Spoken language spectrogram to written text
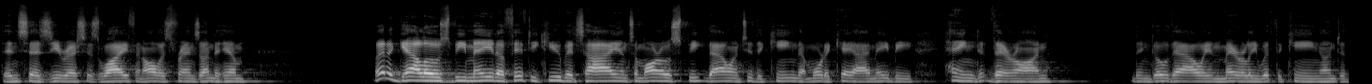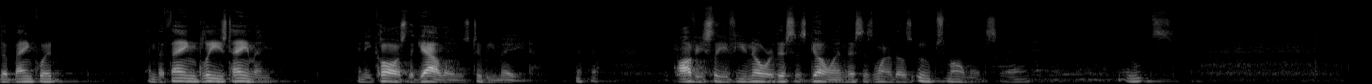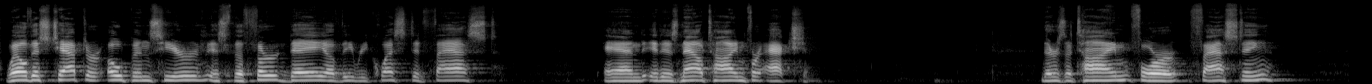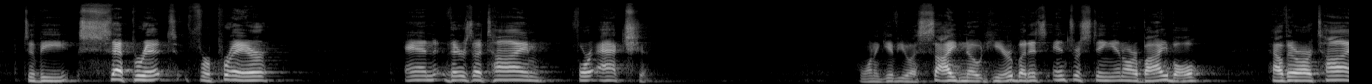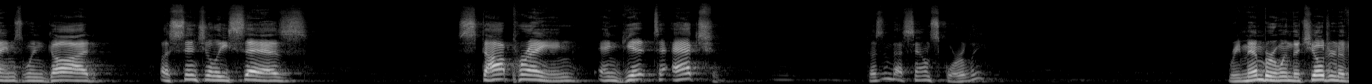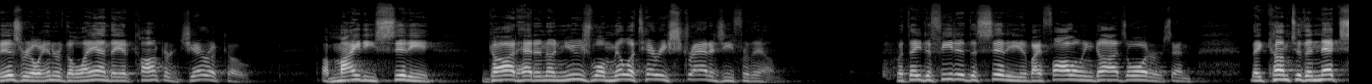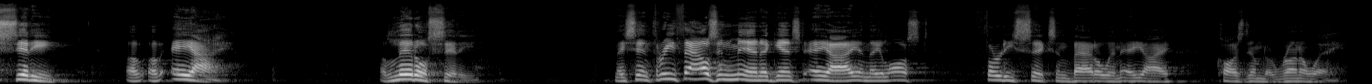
Then says Zeresh his wife and all his friends unto him, Let a gallows be made of fifty cubits high, and tomorrow speak thou unto the king that Mordecai may be hanged thereon. Then go thou in merrily with the king unto the banquet. And the thing pleased Haman and he caused the gallows to be made. Obviously, if you know where this is going, this is one of those oops moments, right? Oops. Well, this chapter opens here. It's the third day of the requested fast, and it is now time for action. There's a time for fasting, to be separate for prayer, and there's a time for action. I want to give you a side note here, but it's interesting in our Bible how there are times when God essentially says, Stop praying and get to action. Doesn't that sound squirrely? Remember when the children of Israel entered the land, they had conquered Jericho, a mighty city. God had an unusual military strategy for them. But they defeated the city by following God's orders, and they come to the next city of, of Ai, a little city. They sent 3,000 men against Ai, and they lost 36 in battle, and Ai caused them to run away.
